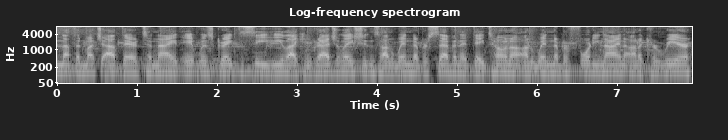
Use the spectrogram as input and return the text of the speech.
nothing much out there tonight. It was great to see Eli. Congratulations on win number seven at Daytona, on win number 49 on a career.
